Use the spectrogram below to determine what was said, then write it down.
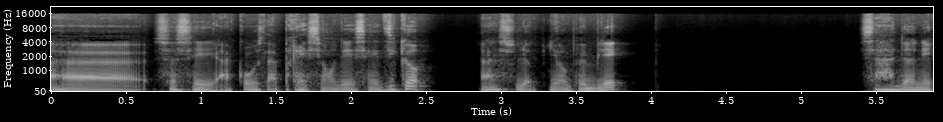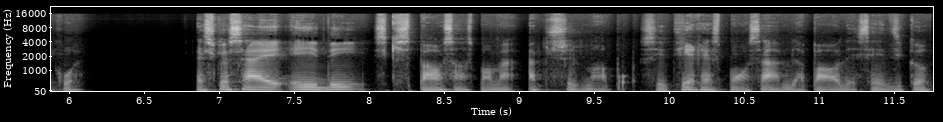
Euh, ça, c'est à cause de la pression des syndicats hein, sur l'opinion publique. Ça a donné quoi? Est-ce que ça a aidé ce qui se passe en ce moment? Absolument pas. C'est irresponsable de la part des syndicats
